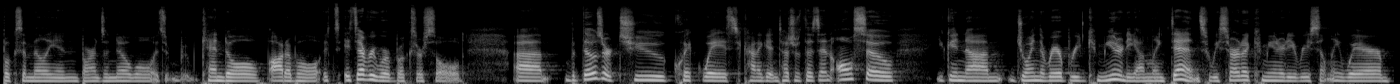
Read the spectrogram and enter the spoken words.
Books a Million, Barnes and Noble, it's Kindle, Audible. It's it's everywhere books are sold. Uh, but those are two quick ways to kind of get in touch with us, and also you can um, join the Rare Breed community on LinkedIn. So we started a community recently where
